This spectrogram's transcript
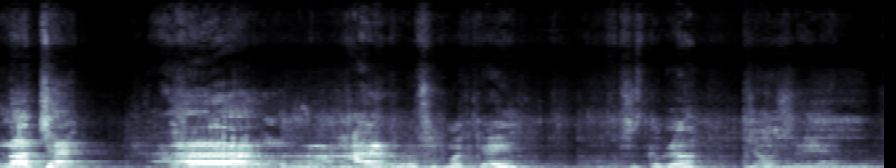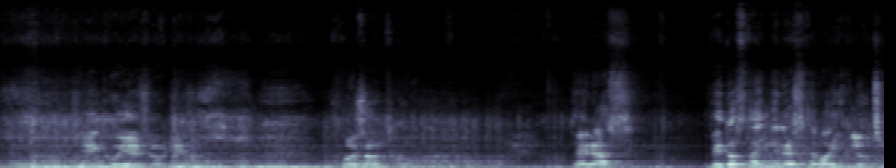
Mam cię! Porucznik McKay? Wszystko gra? Wciąż żyję. Dziękuję, żołnierzu. W porządku. Teraz wydostajmy resztę moich ludzi.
